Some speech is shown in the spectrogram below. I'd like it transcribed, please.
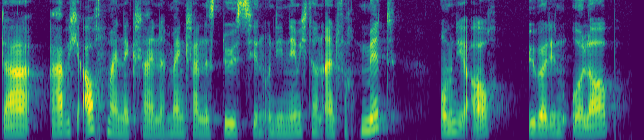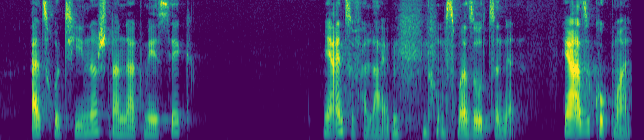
Da habe ich auch meine kleine, mein kleines Döschen und die nehme ich dann einfach mit, um die auch über den Urlaub als Routine standardmäßig mir einzuverleiben, um es mal so zu nennen. Ja, also guck mal,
